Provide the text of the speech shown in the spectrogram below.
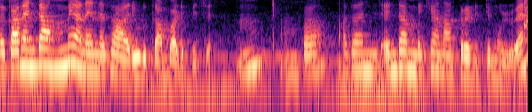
കാരണം എന്റെ അമ്മയാണ് എന്നെ സാരി ഉടുക്കാൻ പഠിപ്പിച്ചത് അപ്പോൾ അത് എന്റെ- അമ്മയ്ക്കാണ് ആ ക്രെഡിറ്റ് മുഴുവൻ.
